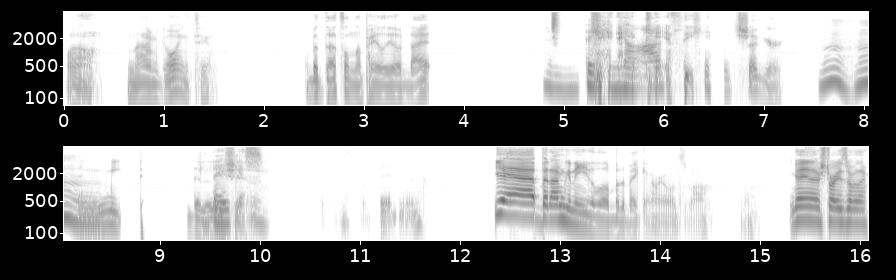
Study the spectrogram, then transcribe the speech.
Well, now I'm going to. But that's on the paleo diet. I think not. Candy and sugar Mm-hmm. and meat. Delicious. Bacon. Forbidden. Yeah, but I'm going to eat a little bit of bacon every once in a while. Got any other stories over there?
